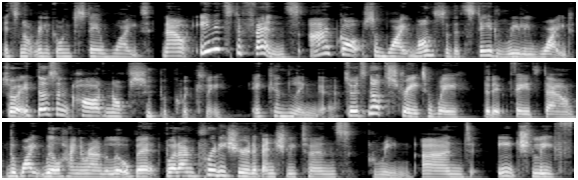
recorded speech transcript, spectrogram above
It's not really going to stay white. Now, in its defense, I've got some white monster that stayed really white. So it doesn't harden off super quickly it can linger. So it's not straight away that it fades down. The white will hang around a little bit, but I'm pretty sure it eventually turns green. And each leaf,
